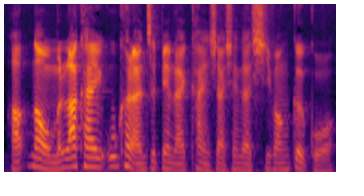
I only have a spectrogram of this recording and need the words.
好，那我们拉开乌克兰这边来看一下，现在西方各国，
